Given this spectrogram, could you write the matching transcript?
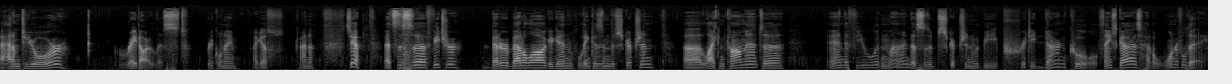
add them to your radar list. Pretty cool name, I guess, kind of. So yeah, that's this uh, feature. Better Battlelog. Again, link is in the description. Uh, like and comment. Uh, and if you wouldn't mind, a subscription would be pretty darn cool. Thanks, guys. Have a wonderful day.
